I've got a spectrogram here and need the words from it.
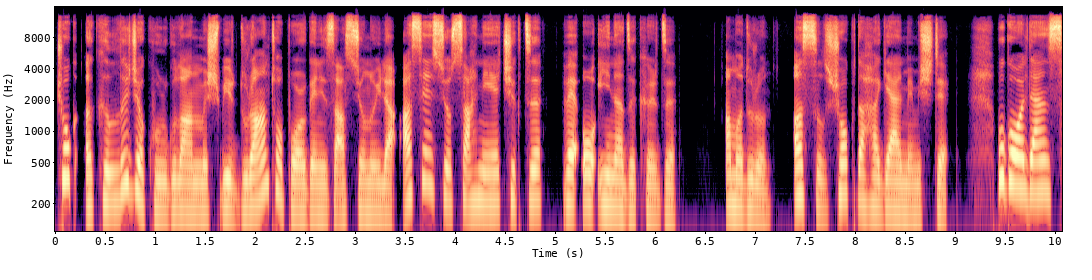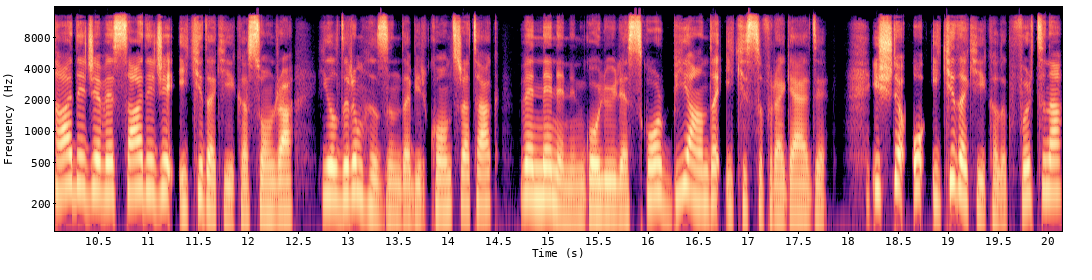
çok akıllıca kurgulanmış bir duran top organizasyonuyla Asensio sahneye çıktı ve o inadı kırdı. Ama durun, asıl şok daha gelmemişti. Bu golden sadece ve sadece 2 dakika sonra yıldırım hızında bir kontratak ve Nene'nin golüyle skor bir anda 2-0'a geldi. İşte o 2 dakikalık fırtına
